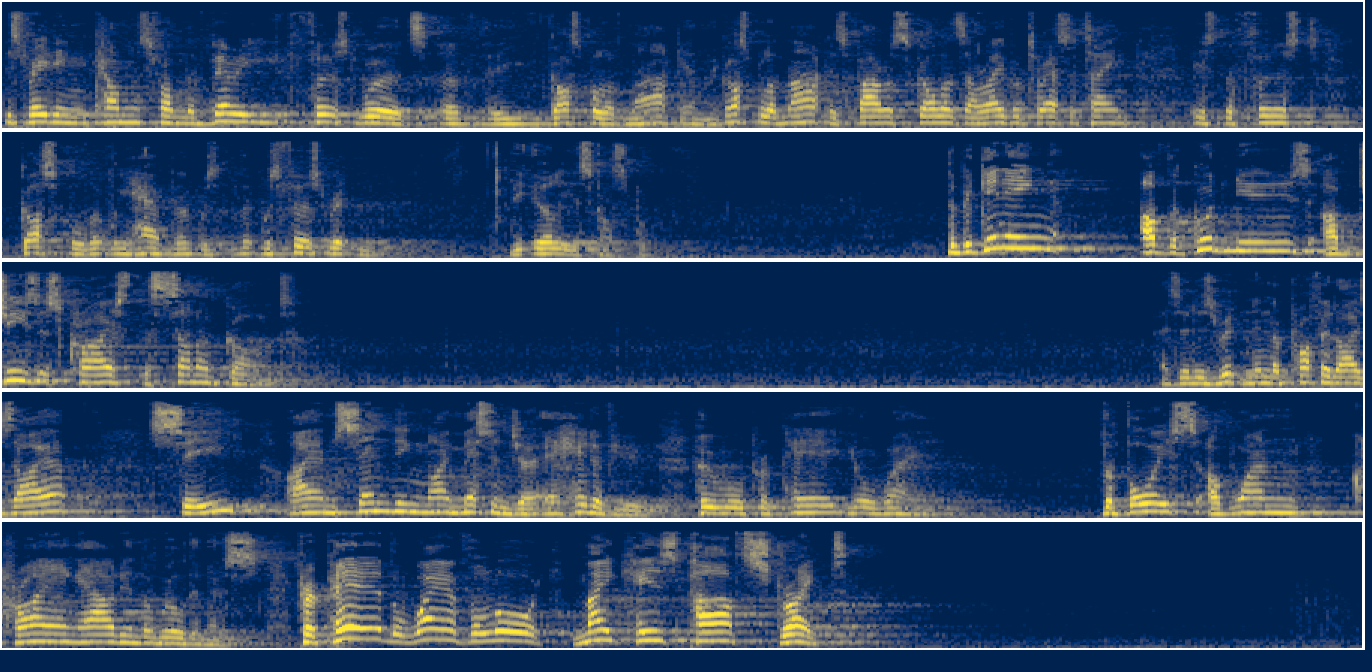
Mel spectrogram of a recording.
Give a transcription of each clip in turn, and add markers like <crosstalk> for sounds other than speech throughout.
This reading comes from the very first words of the Gospel of Mark, and the Gospel of Mark, as far as scholars are able to ascertain, is the first Gospel that we have that was, that was first written, the earliest Gospel. The beginning of the good news of Jesus Christ, the Son of God. As it is written in the prophet Isaiah, See, I am sending my messenger ahead of you who will prepare your way. The voice of one crying out in the wilderness, prepare the way of the Lord, make his path straight.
